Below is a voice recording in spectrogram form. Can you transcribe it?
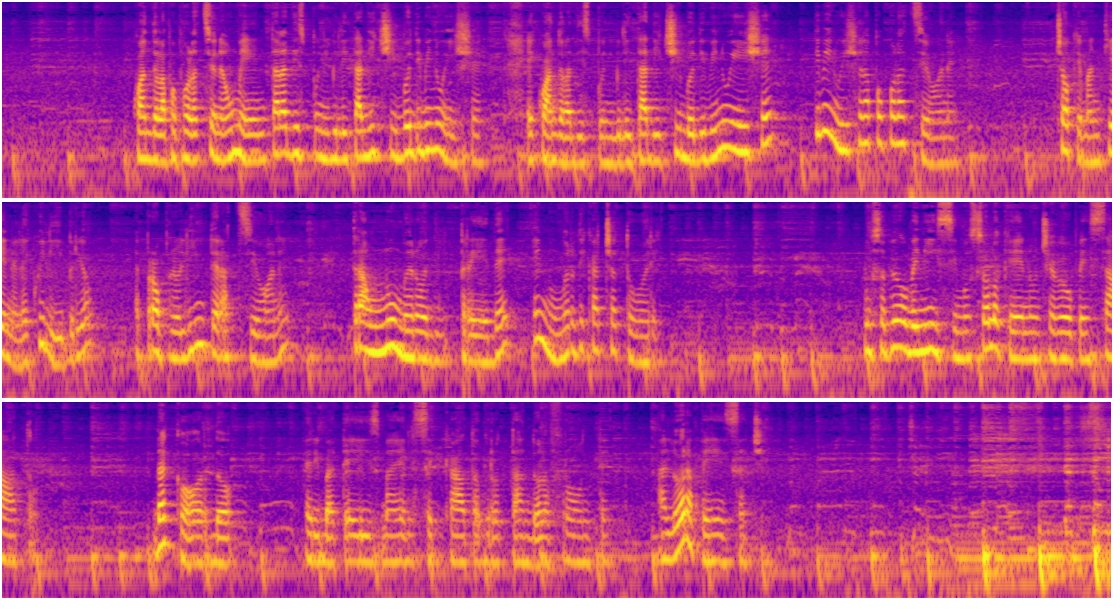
Quando la popolazione aumenta, la disponibilità di cibo diminuisce e quando la disponibilità di cibo diminuisce, diminuisce la popolazione. Ciò che mantiene l'equilibrio è proprio l'interazione tra un numero di prede e un numero di cacciatori. Lo sapevo benissimo, solo che non ci avevo pensato. D'accordo, ribatté Ismael seccato aggrottando la fronte. Allora pensaci. It's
